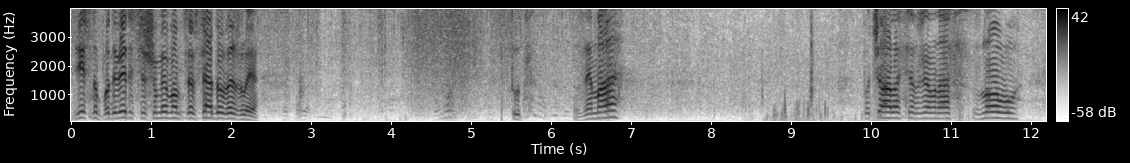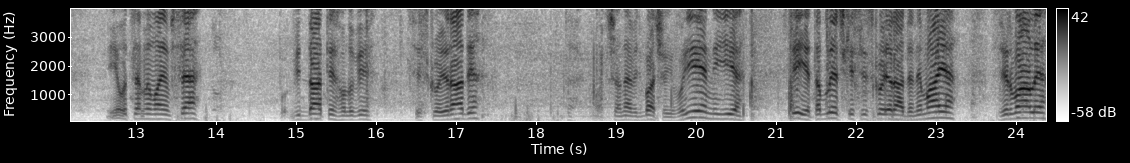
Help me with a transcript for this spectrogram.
дійсно подивитися, що ми вам це все довезли. Тут зима. Почалася вже в нас знову. І оце ми маємо все віддати голові сільської ради. От ще навіть бачу, і воєнні є. Всі є, таблички сільської ради немає. Зірвали.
